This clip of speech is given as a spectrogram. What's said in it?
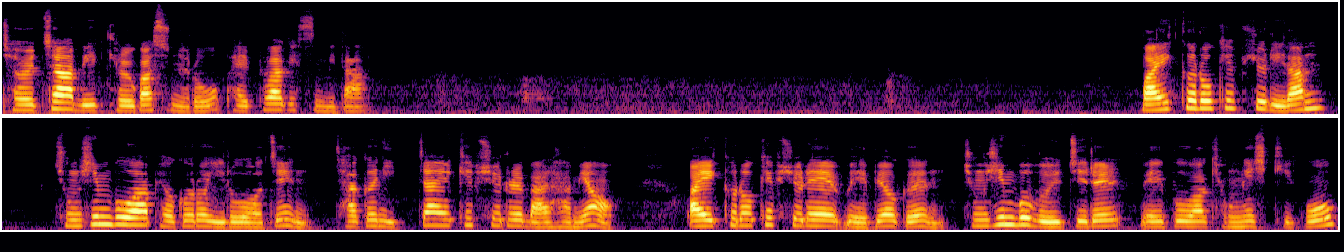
절차 및 결과 순으로 발표하겠습니다. 마이크로 캡슐이란 중심부와 벽으로 이루어진 작은 입자의 캡슐을 말하며 마이크로 캡슐의 외벽은 중심부 물질을 외부와 격리시키고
